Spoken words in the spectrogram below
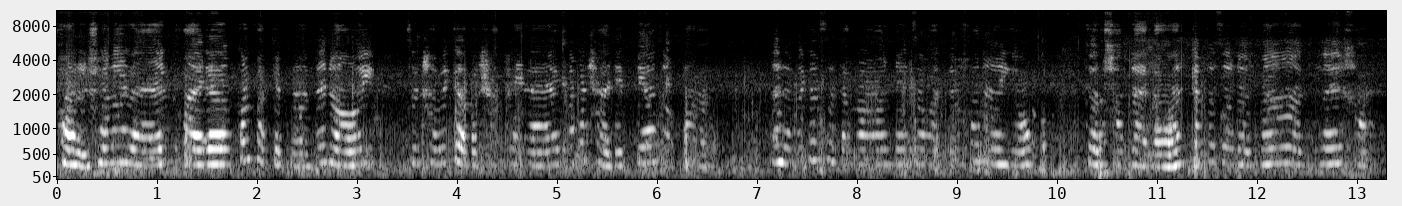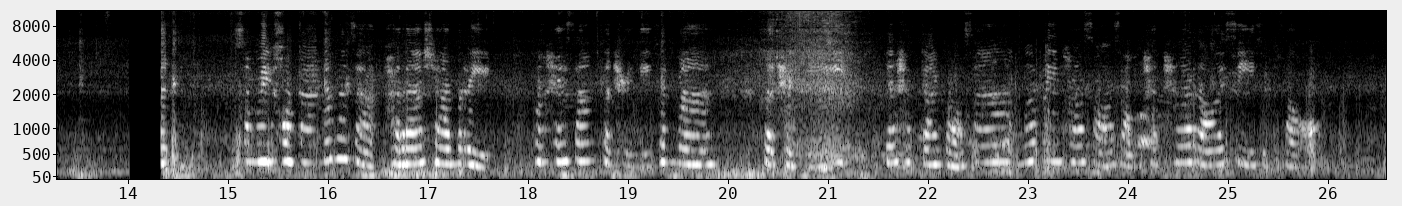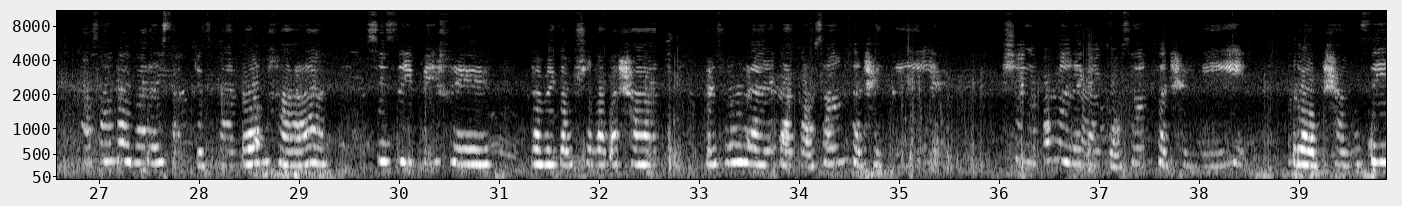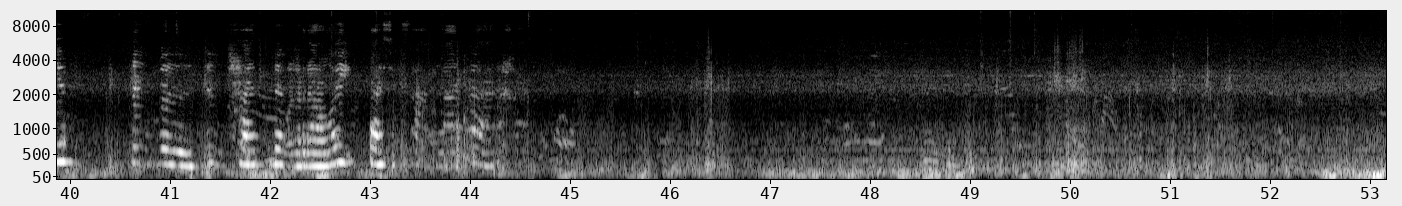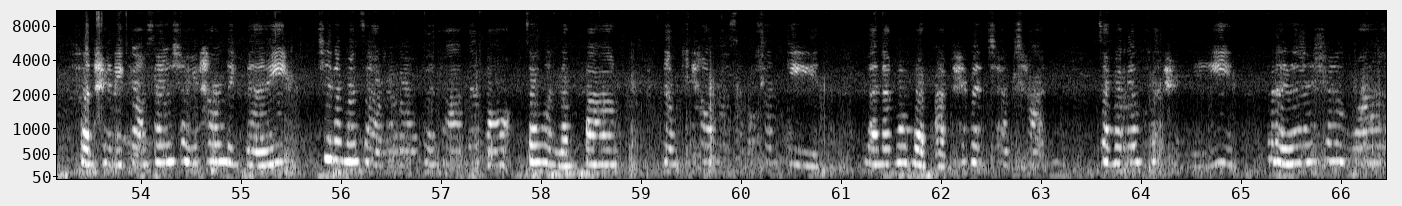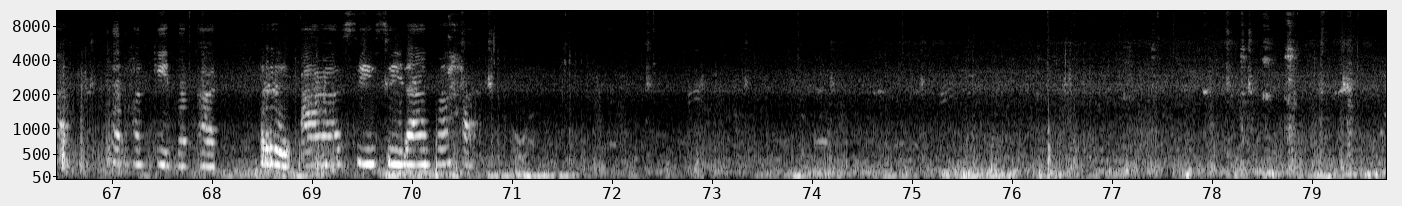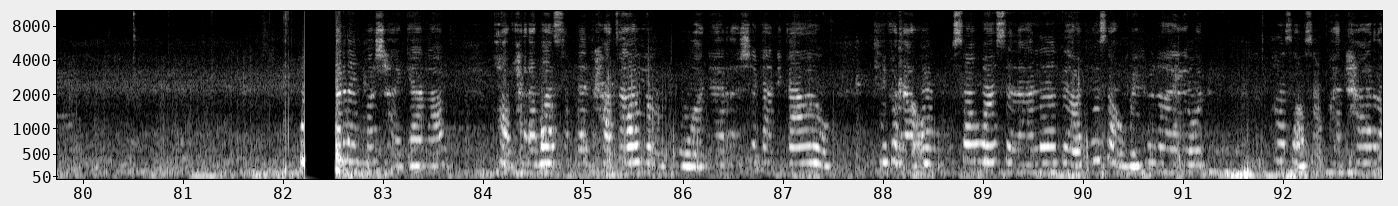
พอถึงช่วงหน้าแล้งฝายเดิมก็กักเก็บน้ำได้น้อยจึงทำให้เกิดปัญหาภัยแล้งและปัญหาดินเปรี้ยวต่างๆและทำให้เกษตรกรในจังหวัดนครนายก เกิดความแดดร้อนกันเป็นจำนวนมากเลยค่ะสมีโครงการเนื่องมาจากพระราชดำริเพื่อให้สร้างเขื่อนแห่งนี้ขึ้นมาเขื่อนแห่งนี้ได้ทำการก่อสร้างเมื่อปีพศ 2542ก่อสร้างโดยบริษัทกิจการร่วมค้า CCBK โดยมีกรมชลประทานเป็นผู้ดูแลการก่อสร้างเขื่อนแห่งนี้ ใช้งบประมาณในการก่อสร้างเขื่อนแห่งนี้ รวมทั้งสิ้น 11,183 ล้านบาทค่ะ เขื่อนแห่งนี้ก่อสร้างใช้ท่าเหล็กไหนที่นำมาจากโรงไฟฟ้าแม่เมาะจังหวัดลำปางนำที่เข้ามาสำหรับนกีดและนำมาบดอัดให้เป็นชั้นๆจะมาเริ่มเขื่อนแห่งนี้ เลยได้ชื่อว่าเขื่อนคอนกีตบดอัดหรือ RCC ด้านนะคะพระบรมฉายาลักษณ์ของพระบาทสมเด็จพระเจ้าอยู่หัวในรัชกาลที่ 9 ที่พระองค์ทรงวางศิลาฤกษ์ในวันที่ 2 มิถุนายน พศ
